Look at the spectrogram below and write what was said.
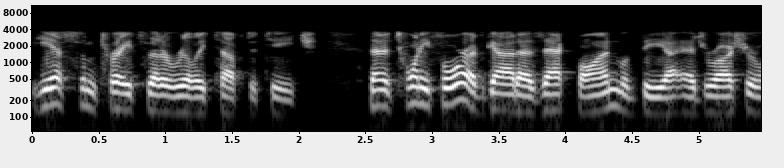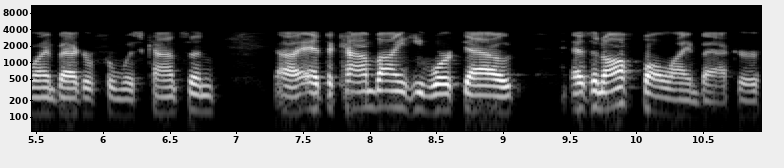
he has some traits that are really tough to teach. Then at 24, I've got uh, Zack Baun with the uh, edge rusher linebacker from Wisconsin. Uh, at the combine, he worked out as an off-ball linebacker,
